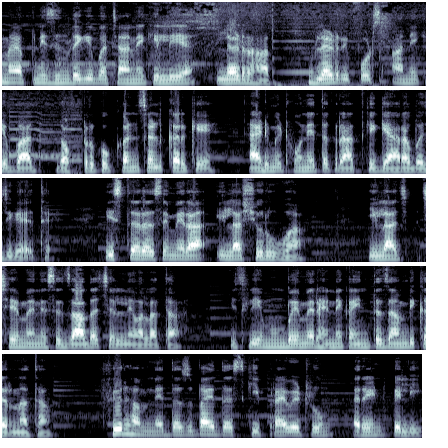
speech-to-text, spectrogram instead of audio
मैं अपनी ज़िंदगी बचाने के लिए लड़ रहा था। ब्लड रिपोर्ट्स आने के बाद डॉक्टर को कंसल्ट करके एडमिट होने तक रात के 11 बज गए थे। इस तरह से मेरा इलाज शुरू हुआ। इलाज छः महीने से ज़्यादा चलने वाला था, इसलिए मुंबई में रहने का इंतज़ाम भी करना था। फिर हमने 10 बाय 10 की प्राइवेट रूम रेंट पे ली,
